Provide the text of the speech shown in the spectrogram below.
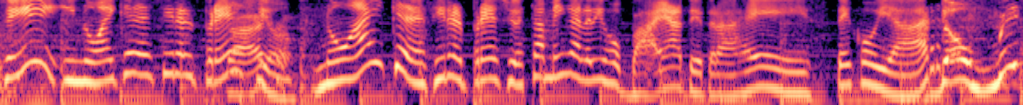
Sí, y no hay que decir el precio. Exacto. No hay que decir el precio. Esta amiga le dijo, vaya, te traje este collar. Dos mil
